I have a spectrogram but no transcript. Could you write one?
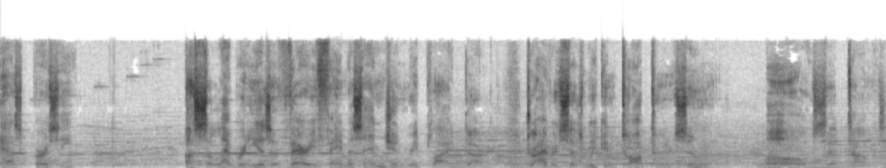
asked Percy. A celebrity is a very famous engine, replied Duck. Driver says we can talk to him soon. Oh, said Thomas,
